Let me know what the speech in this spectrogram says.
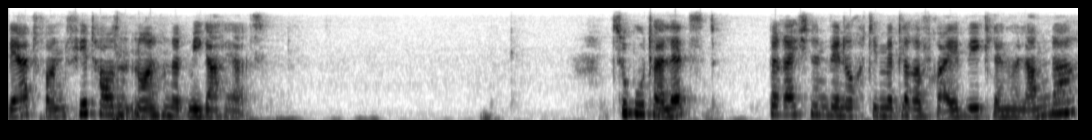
Wert von 4900 MHz. Zu guter Letzt berechnen wir noch die mittlere freie Weglänge Lambda.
